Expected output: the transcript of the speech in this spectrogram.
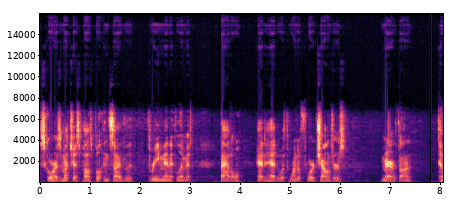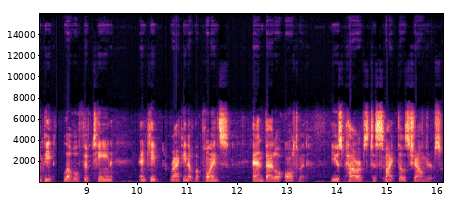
score as much as possible inside the 3 minute limit, Battle, head to head with 1 to 4 challengers, Marathon, compete level 15 and keep racking up the points, and Battle Ultimate. Use power-ups to smite those challengers.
